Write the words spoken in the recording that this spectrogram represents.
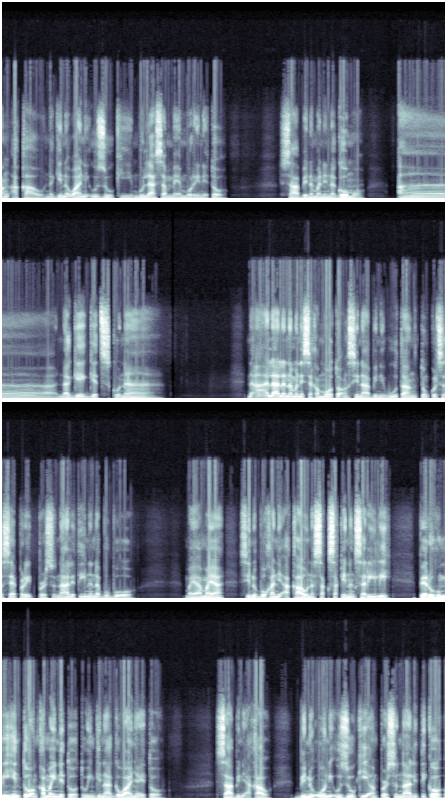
ang Akaw na ginawa ni Uzuki mula sa memory nito. Sabi naman ni Nagomo, Ah, nagegets ko na. Naaalala naman ni Sakamoto ang sinabi ni Wutang tungkol sa separate personality na nabubuo. Maya-maya, sinubukan ni Akaw na saksakin ng sarili, pero humihinto ang kamay nito tuwing ginagawa niya ito. Sabi ni Akaw, binuo ni Uzuki ang personality ko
